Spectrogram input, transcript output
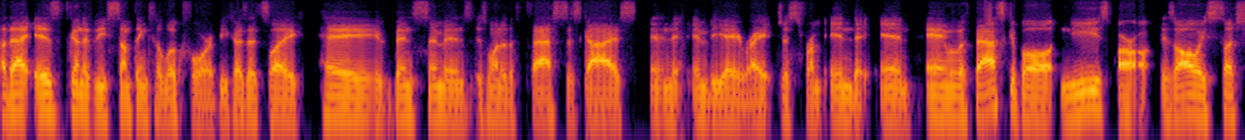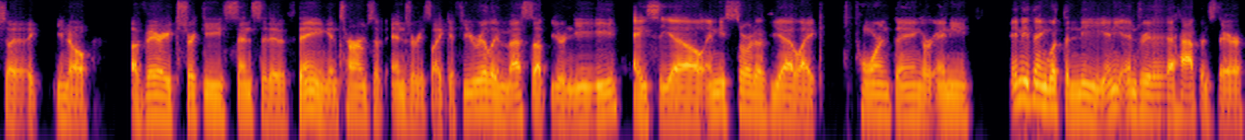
uh, that is going to be something to look for because it's like, hey, Ben Simmons is one of the fastest guys in the NBA, right? Just from end to end. And with basketball, knees are is always such a, you know, a very tricky, sensitive thing in terms of injuries. Like if you really mess up your knee, ACL, any sort of yeah, like torn thing or any anything with the knee, any injury that happens there,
